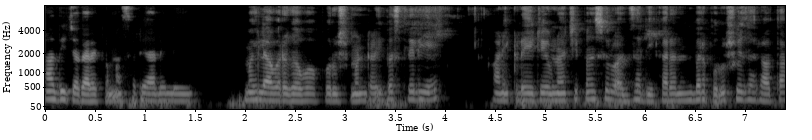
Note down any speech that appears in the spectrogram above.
हळदीच्या कार्यक्रमासाठी आलेले महिला वर्ग व पुरुष मंडळी बसलेली आहे. आणि इकडे जेवणाची पण सुरुवात झाली कारण भरपूर उशीर झाला होता.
